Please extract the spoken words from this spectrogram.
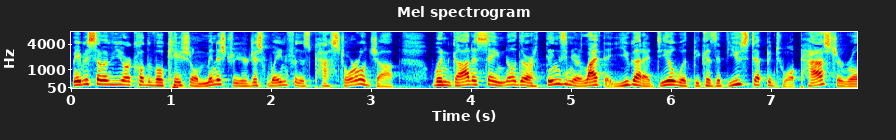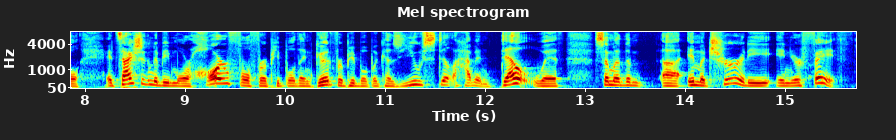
Maybe some of you are called to vocational ministry. You're just waiting for this pastoral job. When God is saying no, there are things in your life that you got to deal with because if you step into a pastor role, it's actually going to be more harmful for people than good for people because you still haven't dealt with some of the uh, immaturity in your faith.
